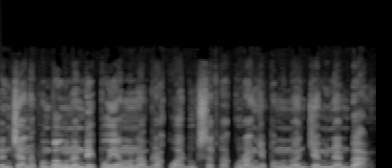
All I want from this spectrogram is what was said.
rencana pembangunan depo yang menabrak waduk serta kurangnya pemenuhan jaminan bank.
